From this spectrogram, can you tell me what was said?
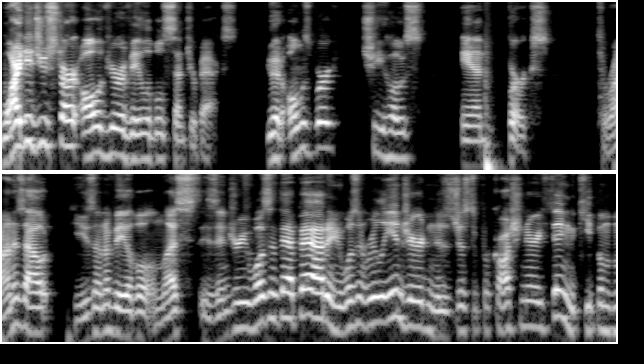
why did you start all of your available center backs? You had Omsberg, Czichos, and Burks. Terán is out. He's unavailable unless his injury wasn't that bad and he wasn't really injured and it was just a precautionary thing to keep him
